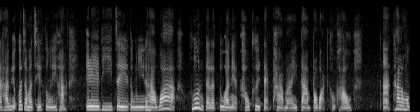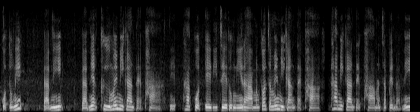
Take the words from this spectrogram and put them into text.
นะคะ เหมียวก็จะมาเช็คตรงนี้ค่ะ ADJ ตรงนี้นะคะว่าหุ้นแต่ละตัวเนี่ยเขาเคยแตกพาไหมตามประวัติของเขา อะถ้าเรามากดตรงนี้แบบนี้แบบเนี้ยคือไม่มีการแตกพาเนี่ยถ้ากด ADJ ตรงนี้นะคะ มันก็จะไม่มีการแตกพา ถ้ามีการแตกพา มันจะเป็นแบบนี้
